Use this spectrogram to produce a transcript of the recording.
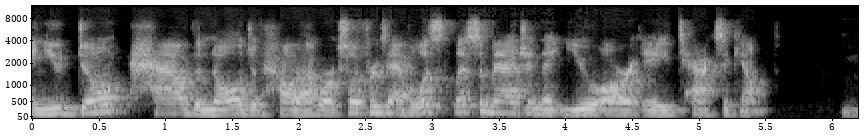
and you don't have the knowledge of how that works. So for example, let's let's imagine that you are a tax accountant hmm.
